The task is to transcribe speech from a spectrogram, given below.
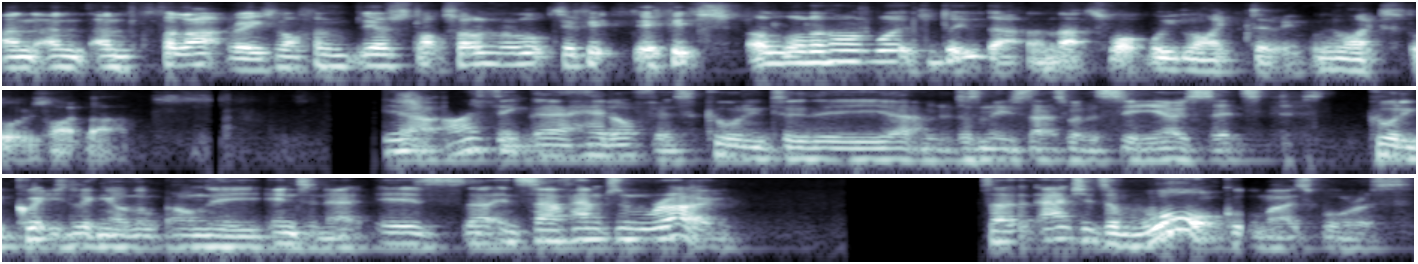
and and and for that reason, often you know, stocks are overlooked if it if it's a lot of hard work to do that, and that's what we like doing. We like stories like that. Yeah, I think their head office, according to the, um, it doesn't mean that's where the CEO sits. According quickly looking on the on the internet, is uh, in Southampton Row. So actually, it's a walk almost for us.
